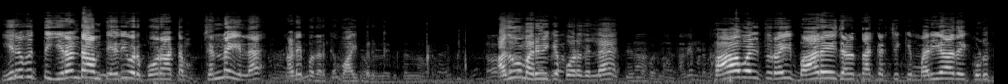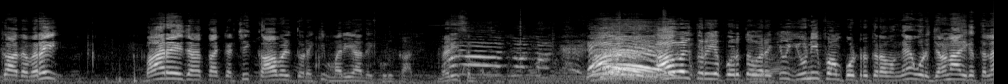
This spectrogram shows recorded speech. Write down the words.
இருபத்தி இரண்டாம் தேதி ஒரு போராட்டம் சென்னையில நடப்பதற்கு வாய்ப்பு இருக்கு. அதுவும் அறிவிக்க போறதில்ல. காவல்துறை பாரதிய ஜனதா கட்சிக்கு மரியாதை கொடுக்காத வரை பாரதிய ஜனதா கட்சி காவல்துறைக்கு மரியாதை கொடுக்காது. வெரி சிம்பிள் காவல்துறையை பொறுத்த வரைக்கும் யூனிஃபார்ம் போட்டிருக்கிறவங்க ஒரு ஜனநாயகத்துல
